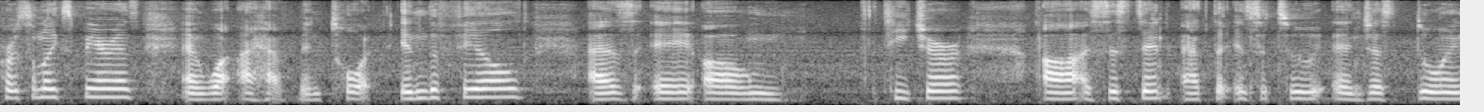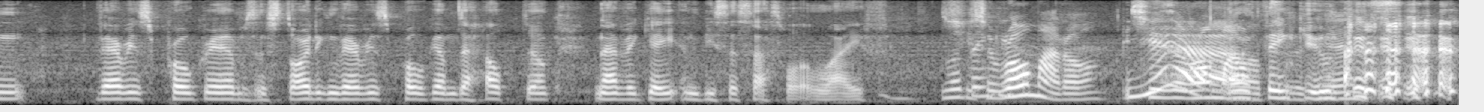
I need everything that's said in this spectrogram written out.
personal experience and what I have been taught in the field as a um, teacher, uh, assistant at the Institute, and just doing various programs and starting various programs to help them navigate and be successful in life. Well, She's a role model. She's yeah. a role model. Oh, thank you. thank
